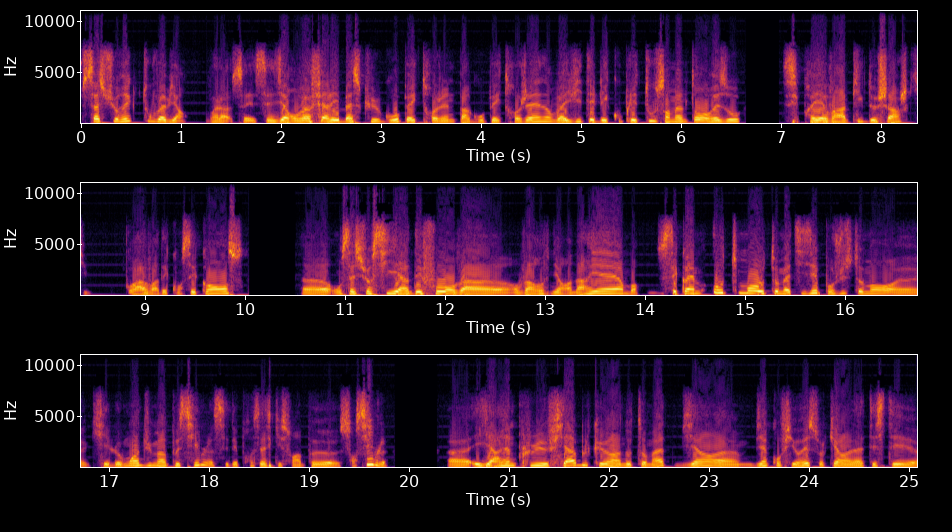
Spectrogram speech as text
s'assurer que tout va bien. Voilà, c'est-à-dire on va faire les bascules groupe électrogène par groupe électrogène, on va éviter de les coupler tous en même temps au réseau, s'il pourrait y avoir un pic de charge qui pourra avoir des conséquences. Euh, on s'assure s'il y a un défaut, on va, va revenir en arrière. C'est quand même hautement automatisé pour justement euh, qu'il y ait le moins d'humains possible. C'est des process qui sont un peu euh, sensibles. il n'y a rien de plus fiable qu'un automate bien, configuré sur lequel on a testé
